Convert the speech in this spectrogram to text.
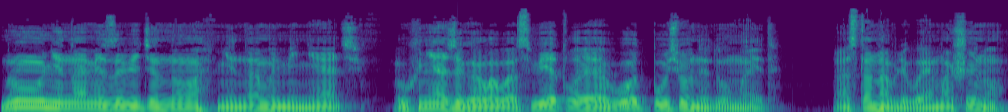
Ну, не нами заведено, не нам и менять. У князя голова светлая, вот пусть он и думает. Останавливая машину,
